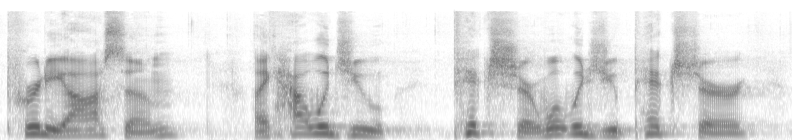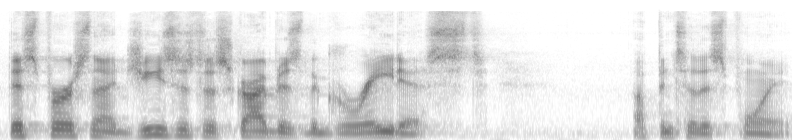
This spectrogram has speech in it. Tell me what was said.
pretty awesome. Like, how would you picture, what would you picture this person that Jesus described as the greatest up until this point?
